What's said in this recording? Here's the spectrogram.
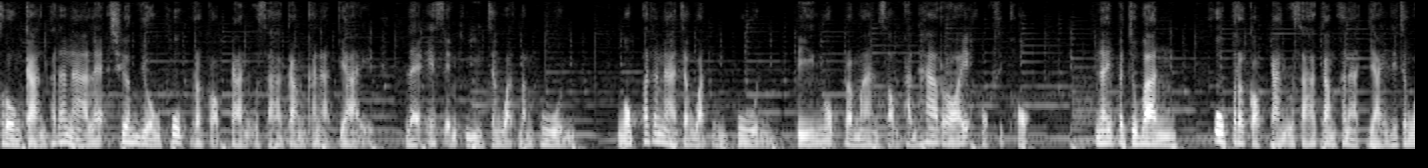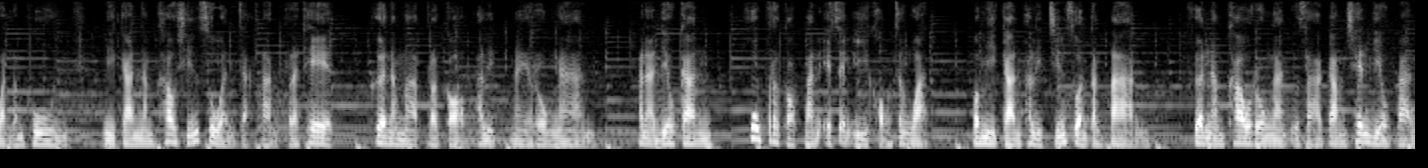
ครงการพัฒนาและเชื่อมโยงผู้ประกอบการอุตสาหกรรมขนาดใหญ่ และ SME จังหวัดลำพูน งบพัฒนาจังหวัดลำพูน ปีงบประมาณ 2566 ในปัจจุบันผู้ประกอบการอุตสาหกรรมขนาดใหญ่ในจังหวัดลำพูน มีการนำเข้าชิ้นส่วนจากต่างประเทศ เพื่อนำมาประกอบผลิตในโรงงาน ขณะเดียวกัน ผู้ประกอบการ SME ของจังหวัด ก็มีการผลิตชิ้นส่วนต่างๆ เพื่อนำเข้าโรงงานอุตสาหกรรมเช่นเดียวกัน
